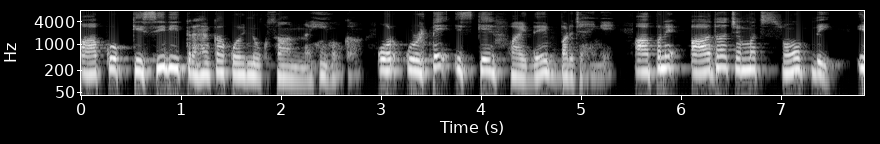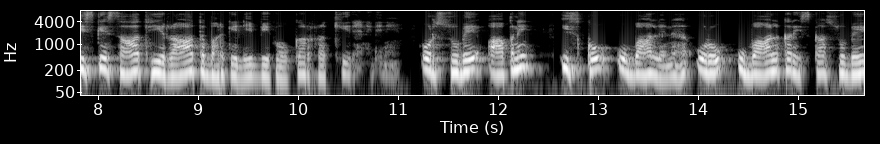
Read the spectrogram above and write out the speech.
आपको किसी भी तरह का कोई नुकसान नहीं होगा और उल्टे इसके फ़ायदे बढ़ जाएँगे। आपने आधा चम्मच सौंप भी इसके साथ ही रात भर के लिए भिगो रखी रहने देनी। और सुबह आपने इसको उबाल लेना है और उबाल कर इसका सुबह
